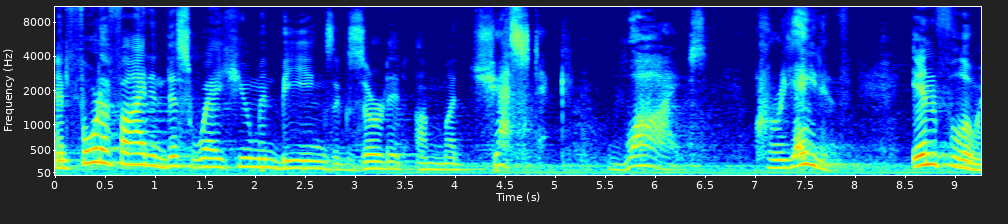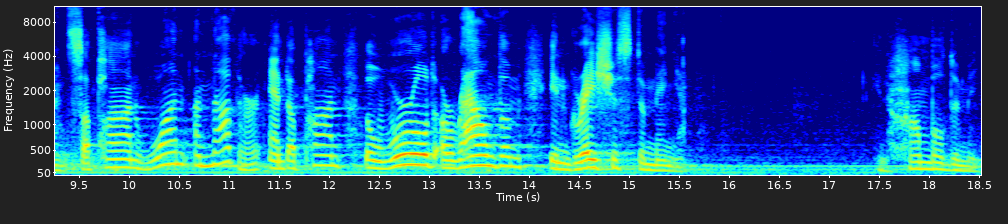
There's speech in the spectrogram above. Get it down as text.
And fortified in this way, human beings exerted a majestic, wise, creative influence upon one another and upon the world around them in gracious dominion, in humble dominion.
